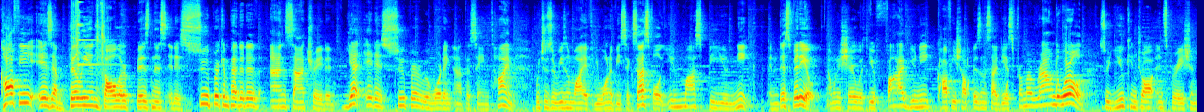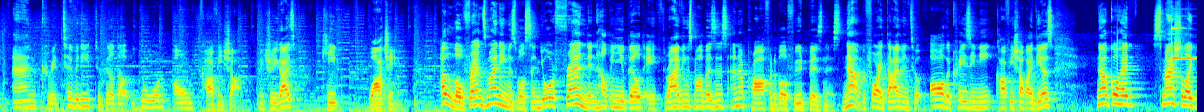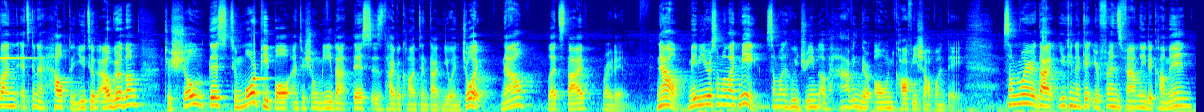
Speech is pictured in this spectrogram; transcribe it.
Coffee is a billion dollar business. It is super competitive and saturated, yet it is super rewarding at the same time, which is the reason why if you want to be successful, you must be unique. In this video, I'm going to share with you five unique coffee shop business ideas from around the world so you can draw inspiration and creativity to build out your own coffee shop. Make sure you guys keep watching. Hello friends, my name is Wilson, your friend in helping you build a thriving small business and a profitable food business. Now, before I dive into all the crazy neat coffee shop ideas, now go ahead, smash the like button. It's gonna help the YouTube algorithm to show this to more people and to show me that this is the type of content that you enjoy. Now, let's dive right in. Now, maybe you're someone like me, someone who dreamed of having their own coffee shop one day. Somewhere that you can get your friends, family to come in,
